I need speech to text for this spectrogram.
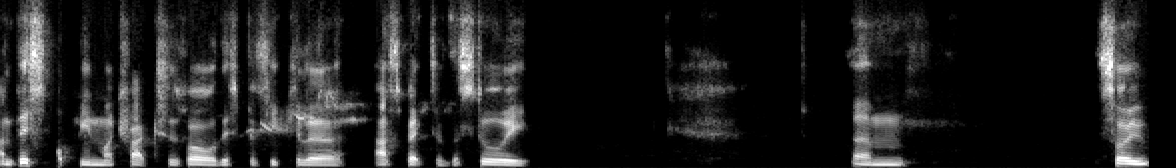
and this stopped me in my tracks as well. This particular aspect of the story. Um, so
